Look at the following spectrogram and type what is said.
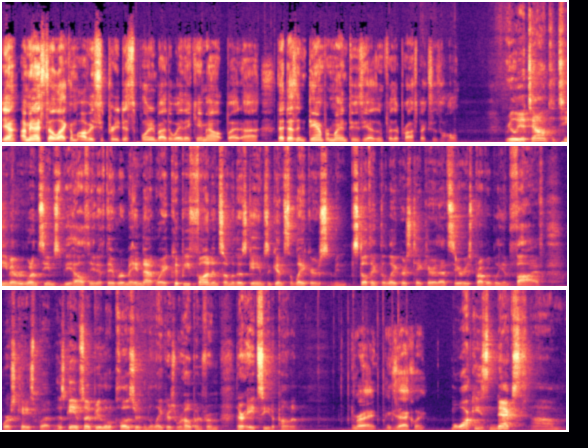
yeah, I mean, I still like them. Obviously, pretty disappointed by the way they came out, but uh, that doesn't dampen my enthusiasm for their prospects as a whole. Really a talented team. Everyone seems to be healthy, and if they remain that way, could be fun in some of those games against the Lakers. I mean, still think the Lakers take care of that series probably in five, worst case, but those games might be a little closer than the Lakers were hoping from their eight seed opponent. Right, exactly. Milwaukee's next um,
